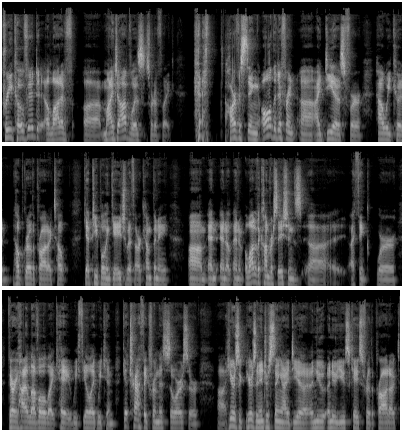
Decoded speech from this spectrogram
pre-covid a lot of uh, my job was sort of like harvesting all the different uh, ideas for how we could help grow the product help get people engaged with our company um, and and a, and a lot of the conversations uh, I think were very high level like hey we feel like we can get traffic from this source or uh, here's a, here's an interesting idea a new a new use case for the product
